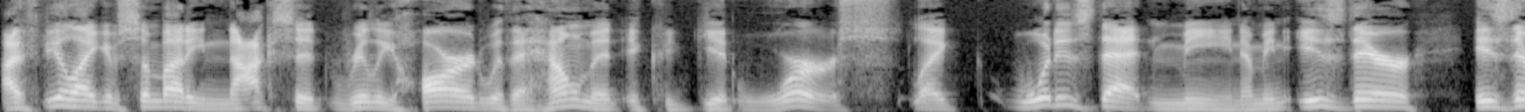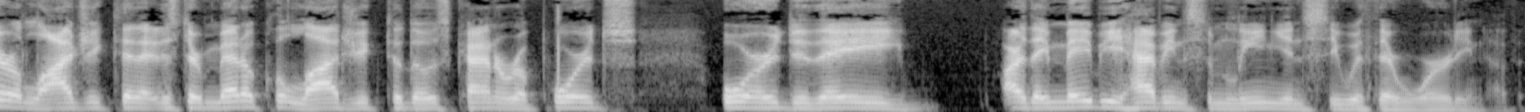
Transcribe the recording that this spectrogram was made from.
I feel like if somebody knocks it really hard with a helmet, it could get worse. Like, what does that mean? I mean, is there is there logic to that? Is there medical logic to those kind of reports, or do they are they maybe having some leniency with their wording of it?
